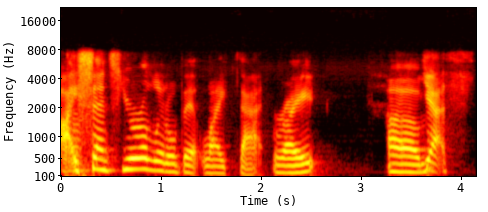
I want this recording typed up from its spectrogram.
I sense you're a little bit like that right? Um, yes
